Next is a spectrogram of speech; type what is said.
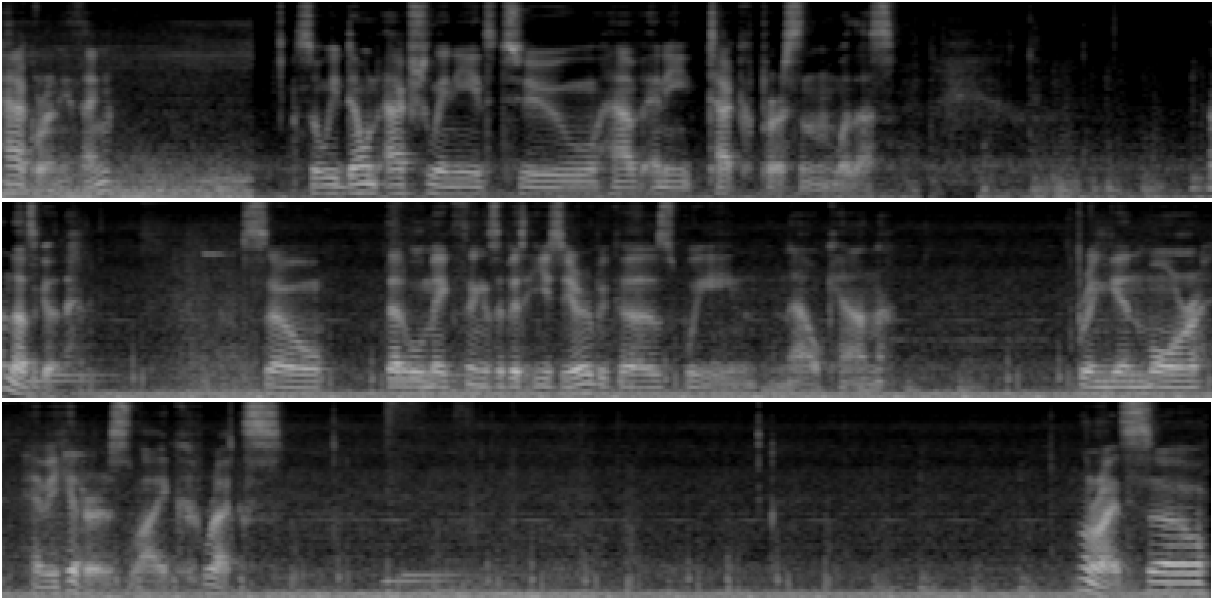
hack or anything. So we don't actually need to have any tech person with us. And that's good. So that will make things a bit easier because we now can bring in more heavy hitters like Wrex. Alright, so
